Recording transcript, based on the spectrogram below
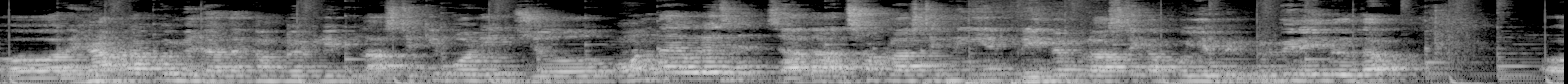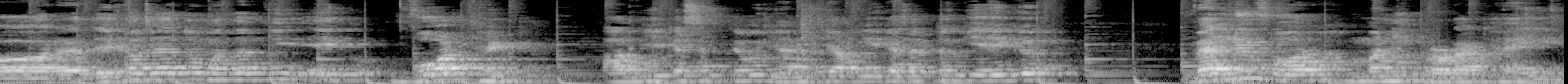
और यहाँ पर आपको मिल जाता है कंप्लीटली प्लास्टिक की बॉडी जो ऑन द एवरेज है, ज़्यादा अच्छा प्लास्टिक नहीं है प्रीमियम प्लास्टिक आपको ये बिल्कुल भी नहीं मिलता। और देखा जाए तो मतलब कि एक वर्थ हिट आप ये कह सकते हो, यानी कि आप ये कह सकते हो कि एक वैल्यू फॉर मनी प्रोडक्ट है ये।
